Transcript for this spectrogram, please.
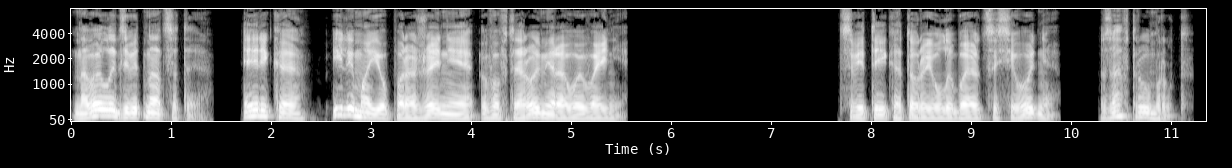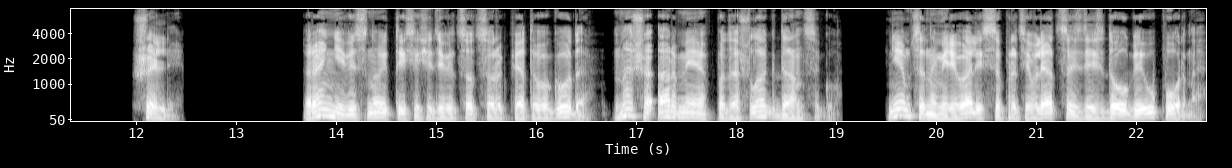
Новелла 19. Эрика или мое поражение во Второй мировой войне. Цветы, которые улыбаются сегодня, завтра умрут. Шелли. Ранней весной 1945 года наша армия подошла к Данцигу. Немцы намеревались сопротивляться здесь долго и упорно.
